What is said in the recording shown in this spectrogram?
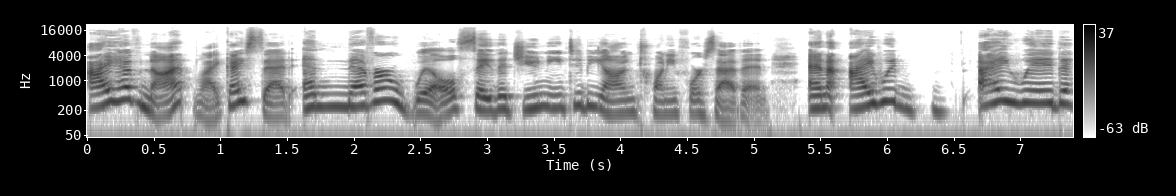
I have not, like I said, and never will say that you need to be on 24 7. And I would, I would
